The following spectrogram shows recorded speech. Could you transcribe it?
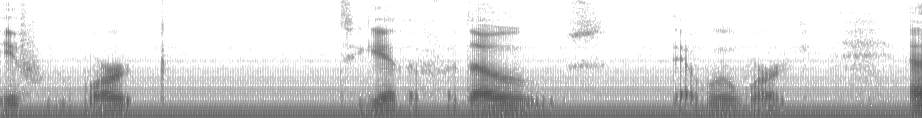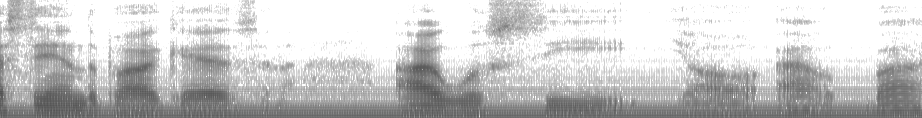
if we work together for those that will work. That's the end of the podcast. I will see y'all out. Bye.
